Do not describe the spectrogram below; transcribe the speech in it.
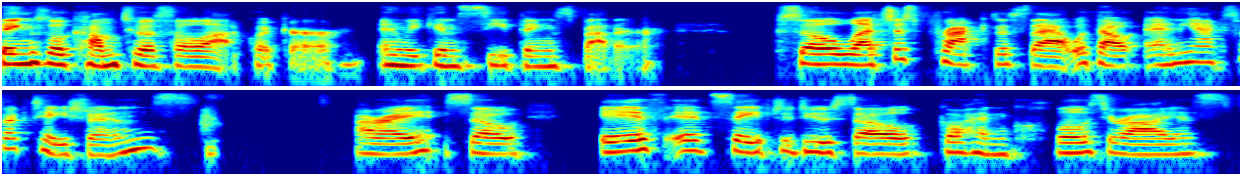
things will come to us a lot quicker and we can see things better. So let's just practice that without any expectations. All right. So if it's safe to do so, go ahead and close your eyes.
